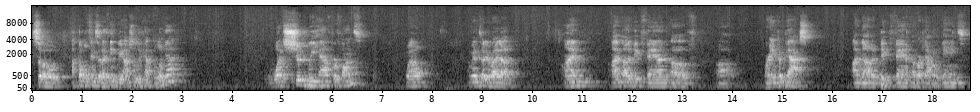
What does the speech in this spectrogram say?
So a couple things that I think we absolutely have to look at. What should we have for funds? Well, I'm going to tell you right up. I'm, I'm not a big fan of uh, our income tax. I'm not a big fan of our capital gains.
